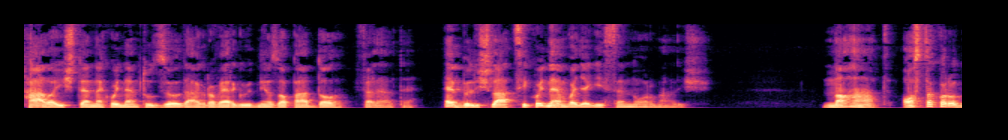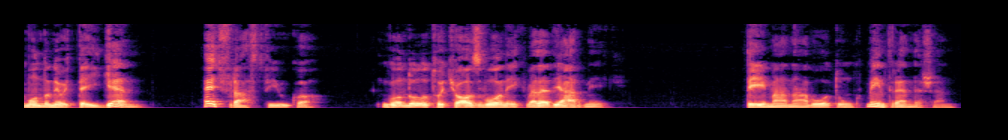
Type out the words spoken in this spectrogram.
Hála Istennek, hogy nem tud zöldágra vergődni az apáddal, felelte. Ebből is látszik, hogy nem vagy egészen normális. Na hát, azt akarod mondani, hogy te igen? Egy frászt, fiúka. Gondolod, hogyha az volnék, veled járnék? Témánál voltunk, mint rendesen.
